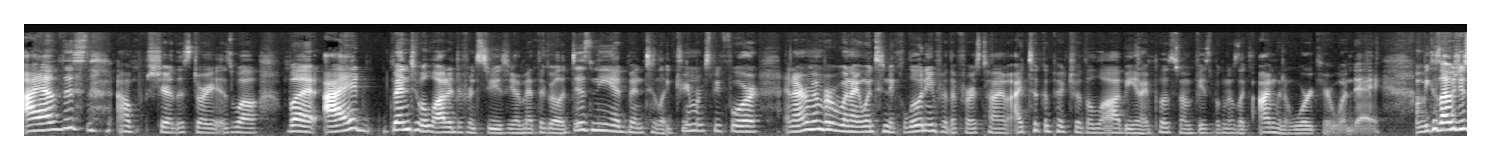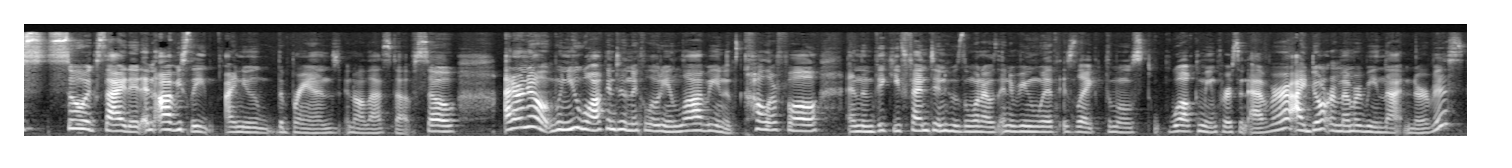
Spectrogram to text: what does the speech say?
I have this. I'll share this story as well. But I had been to a lot of different studios. You know, I met the girl at Disney. I'd been to like DreamWorks before, and I remember when I went to Nickelodeon for the first time. I took a picture of the lobby and I posted on Facebook, and I was like, "I'm gonna work here one day," um, because I was just so excited. And obviously, I knew the brands and all that stuff. So. I don't know. When you walk into the Nickelodeon lobby and it's colorful, and then Vicky Fenton, who's the one I was interviewing with, is like the most welcoming person ever. I don't remember being that nervous,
